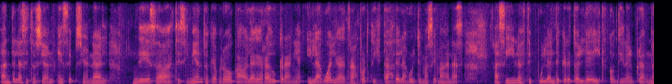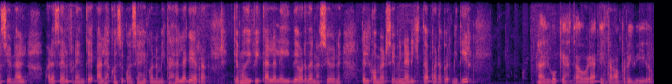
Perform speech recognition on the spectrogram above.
ante la situación excepcional de desabastecimiento que ha provocado la guerra de Ucrania y la huelga de transportistas de las últimas semanas. Así lo estipula el decreto ley que contiene el Plan Nacional para hacer frente a las consecuencias económicas de la guerra, que modifica la ley de ordenación del comercio minorista para permitir algo que hasta ahora estaba prohibido,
